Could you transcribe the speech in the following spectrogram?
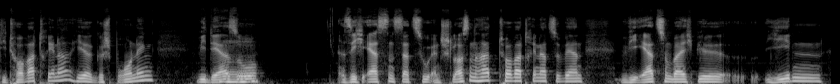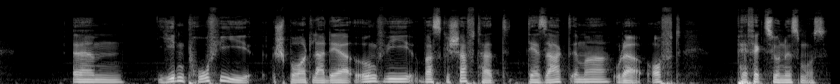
die Torwarttrainer, hier Gesproning, wie der mhm. so sich erstens dazu entschlossen hat, Torwarttrainer zu werden, wie er zum Beispiel jeden, ähm, jeden Profisportler, der irgendwie was geschafft hat, der sagt immer oder oft Perfektionismus.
